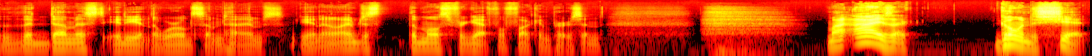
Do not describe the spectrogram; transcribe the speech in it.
the dumbest idiot in the world sometimes. You know, I'm just the most forgetful fucking person. My eyes are going to shit.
